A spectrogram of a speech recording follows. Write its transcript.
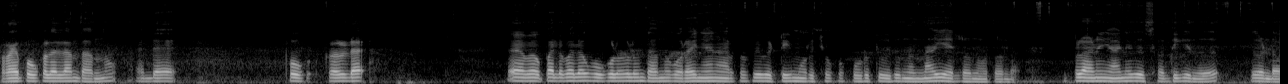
കുറേ പൂക്കളെല്ലാം തന്നു. എന്റെ പൂക്കളുടെ പല പല പൂക്കളുകളും തന്നു കുറേ ഞാൻ ആർക്കൊക്കെ വെട്ടി മുറിച്ചൊക്കെ കൊടുത്തു. ഇത് നന്നായി അല്ലോ നോത്തോണ്ട് ഇപ്പോഴാണ് ഞാനിത് ശ്രദ്ധിക്കുന്നത്. ഇത് കണ്ടോ?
